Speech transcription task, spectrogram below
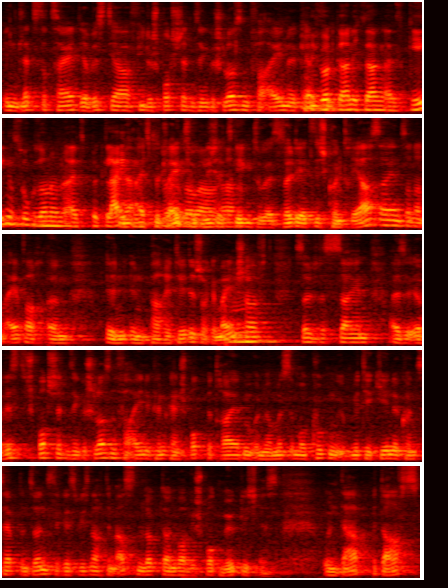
in letzter Zeit, ihr wisst ja, viele Sportstätten sind geschlossen, Vereine kämpfen. Ich würde gar nicht sagen als Gegenzug, sondern als Begleitzug. Ja, als Begleitzug, nicht als Gegenzug. Es sollte jetzt nicht konträr sein, sondern einfach ähm, in, in, paritätischer Gemeinschaft mhm. sollte das sein. Also ihr wisst, Sportstätten sind geschlossen, Vereine können keinen Sport betreiben und man muss immer gucken mit Hygienekonzept und sonstiges, wie es nach dem ersten Lockdown war, wie Sport möglich ist. Und da bedarf es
